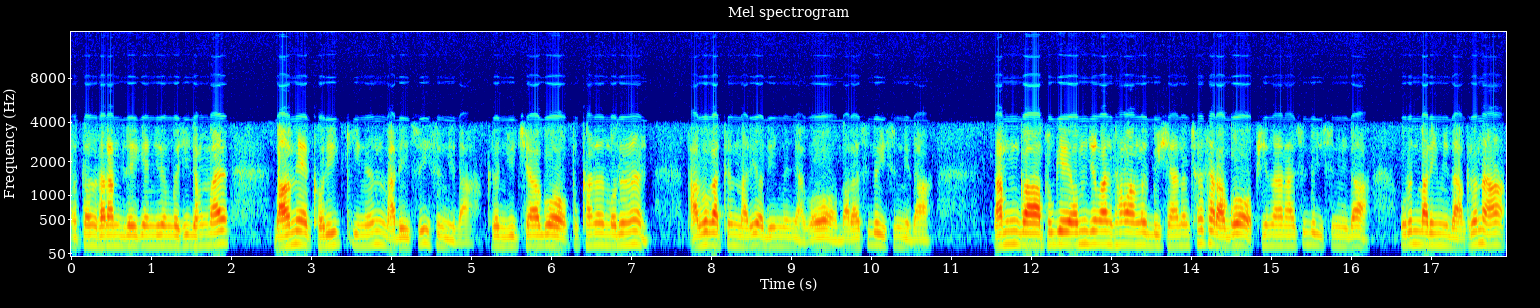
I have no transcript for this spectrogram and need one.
어떤 사람들에겐 이런 것이 정말 마음에 거리끼는 말일 수 있습니다. 그런 유치하고 북한을 모르는 바보 같은 말이 어디 있느냐고 말할 수도 있습니다. 남과 북의 엄중한 상황을 무시하는 처사라고 비난할 수도 있습니다. 옳은 말입니다. 그러나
